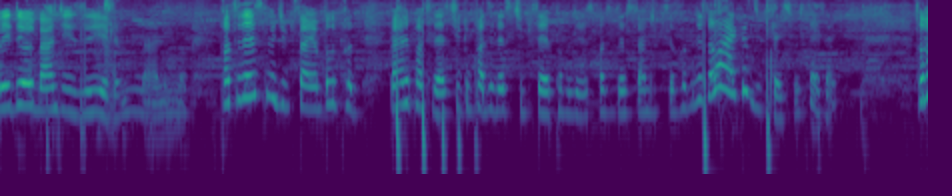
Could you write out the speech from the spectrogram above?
videoyu bence izleyelim. Yani patates mi cipsen yapalım? Pat bence patates. Çünkü patates cipse yapabiliriz. Patatesten cips yapabiliriz ama herkes cips seçmiş. Neyse. Sonra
